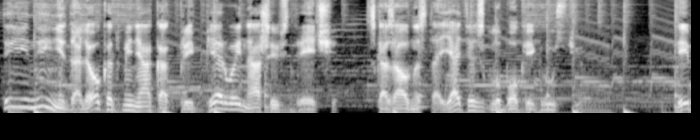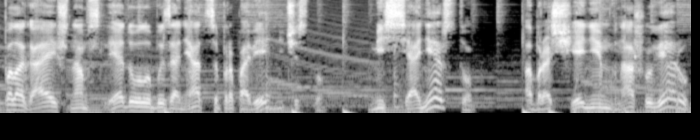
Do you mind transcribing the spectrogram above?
Ты и ныне далек от меня, как при первой нашей встрече», — сказал настоятель с глубокой грустью. «Ты полагаешь, нам следовало бы заняться проповедничеством, миссионерством, обращением в нашу веру?»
